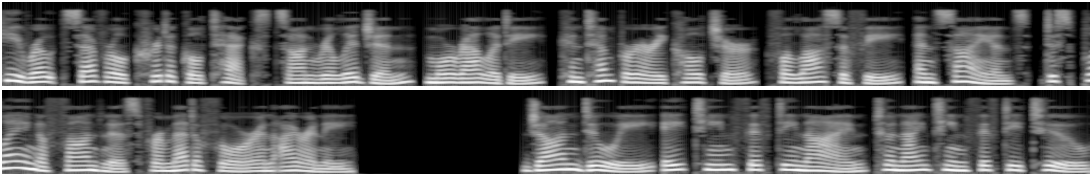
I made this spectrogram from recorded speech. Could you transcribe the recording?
He wrote several critical texts on religion, morality, contemporary culture, philosophy, and science, displaying a fondness for metaphor and irony. John Dewey (1859–1952),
